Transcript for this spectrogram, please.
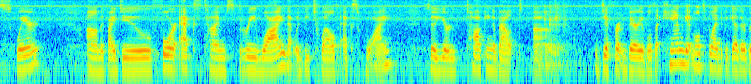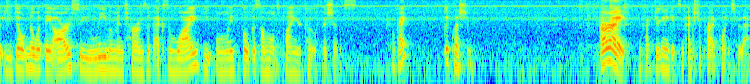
squared. Um, if I do 4x times 3y, that would be 12xy. So you're talking about um, different variables that can get multiplied together, but you don't know what they are, so you leave them in terms of x and y. You only focus on multiplying your coefficients. Okay? Good question. All right. In fact, you're going to get some extra pride points for that.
